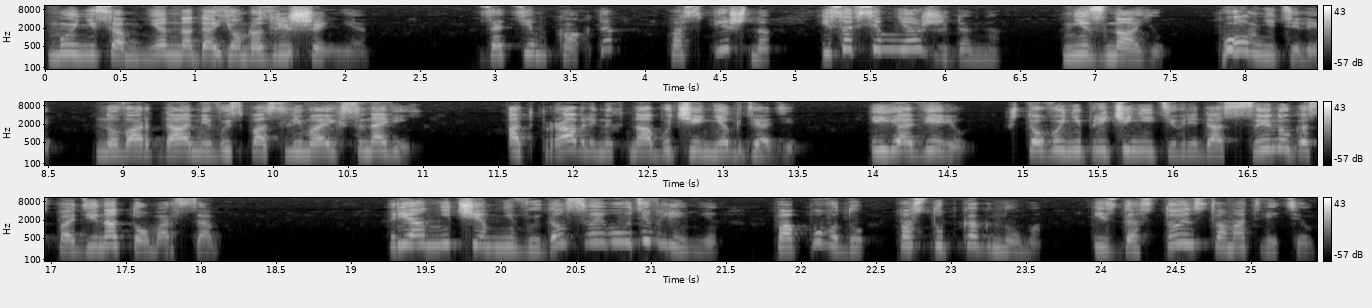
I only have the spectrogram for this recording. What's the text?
мы, несомненно, даем разрешение. Затем как-то поспешно и совсем неожиданно. Не знаю, помните ли, но в Ордаме вы спасли моих сыновей, отправленных на обучение к дяде. И я верю, что вы не причините вреда сыну господина Томарса. Риан ничем не выдал своего удивления по поводу поступка гнома, и с достоинством ответил.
